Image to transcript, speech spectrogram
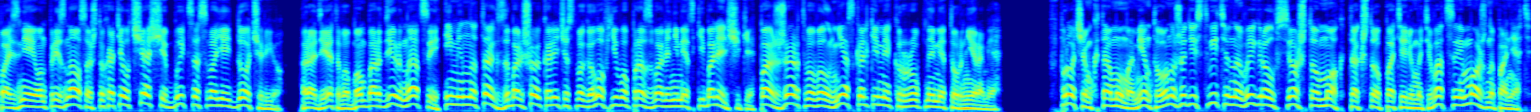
Позднее он признался, что хотел чаще быть со своей дочерью. Ради этого бомбардир нации, именно так за большое количество голов его прозвали немецкие болельщики, пожертвовал несколькими крупными турнирами. Впрочем, к тому моменту он уже действительно выиграл все, что мог, так что потерю мотивации можно понять.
